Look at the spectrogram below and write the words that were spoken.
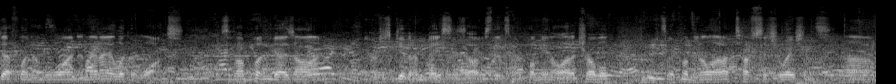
definitely number one, and then I look at walks. So if I'm putting guys on, you know, just giving them bases, obviously it's going to put me in a lot of trouble. It's going to put me in a lot of tough situations. Um,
